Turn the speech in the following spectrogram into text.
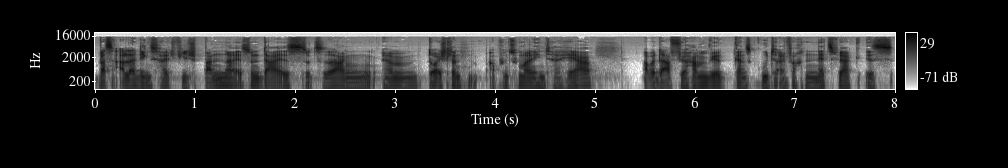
Was allerdings halt viel spannender ist, und da ist sozusagen ähm, Deutschland ab und zu mal hinterher, aber dafür haben wir ganz gut einfach ein Netzwerk, ist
